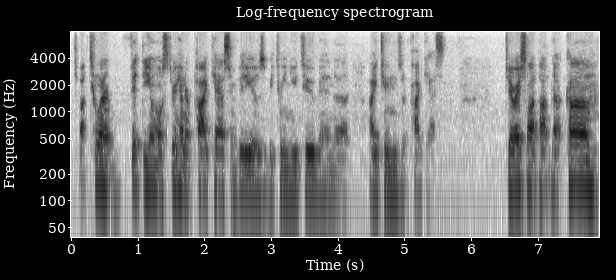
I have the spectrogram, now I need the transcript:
it's about 250, almost 300 podcasts and videos between YouTube and uh, iTunes or podcast. jrslotpop.com.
